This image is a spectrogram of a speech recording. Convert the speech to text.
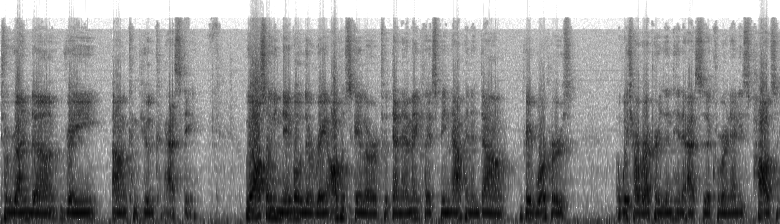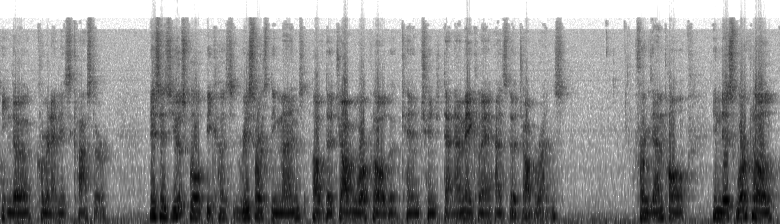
to run the Ray uh, compute capacity. We also enable the Ray autoscaler to dynamically spin up and down Ray workers which are represented as the Kubernetes pods in the Kubernetes cluster. This is useful because resource demands of the job workload can change dynamically as the job runs. For example, in this workload,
